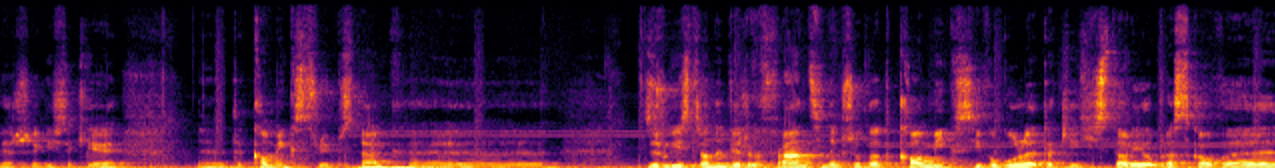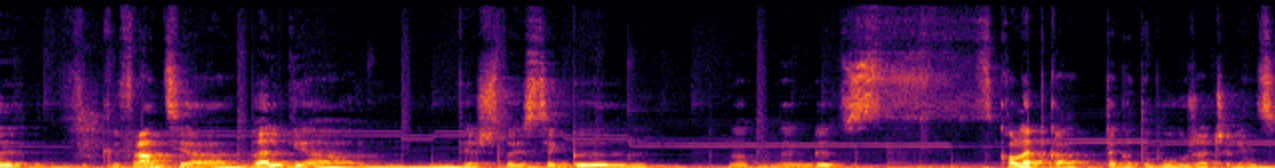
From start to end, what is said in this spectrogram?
wiesz, jakieś takie te comic strips, tak. Z drugiej strony, wiesz, we Francji na przykład komiks i w ogóle takie historie obrazkowe, Francja, Belgia, wiesz, to jest jakby, no, jakby kolebka tego typu rzeczy, więc,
